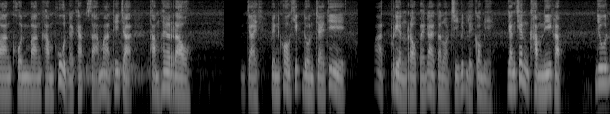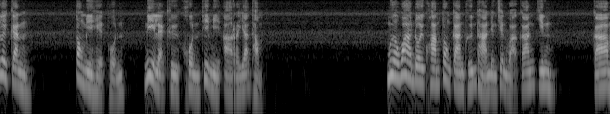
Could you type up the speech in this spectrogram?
บางคนบางคำพูดนะครับ สามารถที่จะทำให้เราโดนใจเป็นข้อคิดโดนใจที่สามารถเปลี่ยนเราไปได้ตลอดชีวิตเลยก็มี อย่างเช่นคำนี้ครับ อยู่ด้วยกันต้องมีเหตุผล นี่แหละคือคนที่มีอารยธรรม เมื่อว่าโดยความต้องการพื้นฐานอย่างเช่นว่าการกิน กาม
